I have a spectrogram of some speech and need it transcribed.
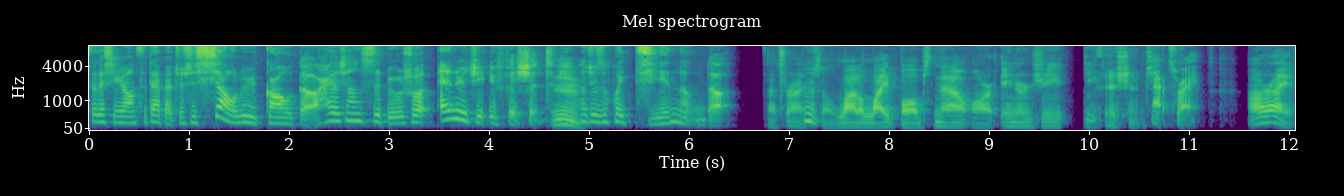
这个形容词代表就是效率高的，还有像是比如说 energy efficient，、那就是会节能的。 That's right. So a lot of light bulbs now are energy efficient. That's right. All right.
